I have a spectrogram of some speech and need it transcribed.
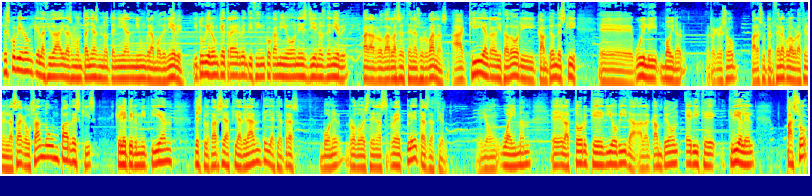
descubrieron que la ciudad y las montañas no tenían ni un gramo de nieve y tuvieron que traer 25 camiones llenos de nieve para rodar las escenas urbanas. Aquí el realizador y campeón de esquí, eh, Willy Boyner, regresó para su tercera colaboración en la saga usando un par de esquís que le permitían desplazarse hacia adelante y hacia atrás. Bonner rodó escenas repletas de acción. John Wayman, el actor que dio vida al campeón Eric Krielel, pasó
